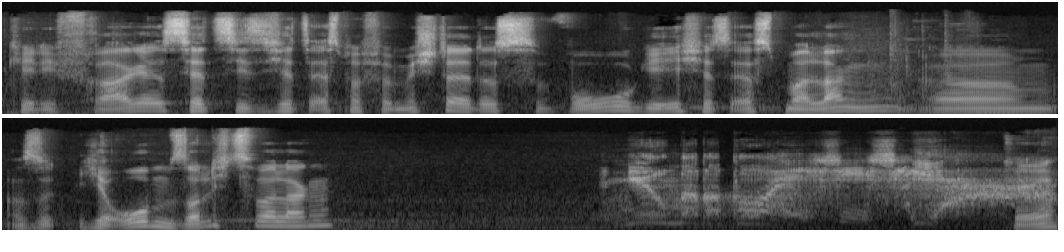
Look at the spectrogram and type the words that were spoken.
Okay, die Frage ist jetzt, die sich jetzt erstmal für mich stellt, ist, wo gehe ich jetzt erstmal lang? Ähm, also hier oben soll ich zwar lang. Okay.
